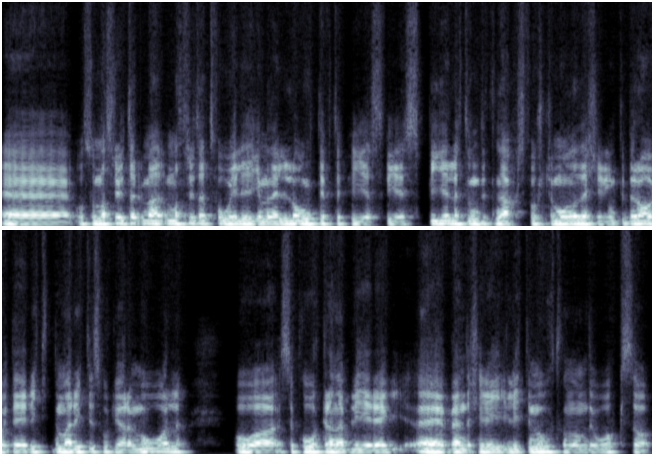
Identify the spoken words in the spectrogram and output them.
Eh, och så man slutar, man, man slutar två i ligan men är långt efter PSV. Spelet under Tenachs första månader ser inte bra ut. Det är rikt, de har riktigt svårt att göra mål och supportrarna blir, eh, vänder sig lite mot honom då också.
